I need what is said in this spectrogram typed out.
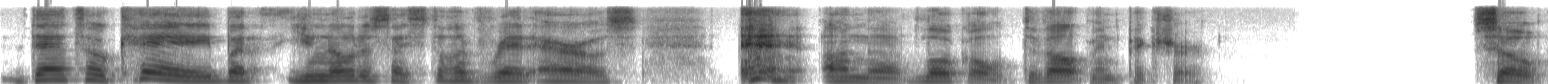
that's okay, but you notice I still have red arrows on the local development picture. So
